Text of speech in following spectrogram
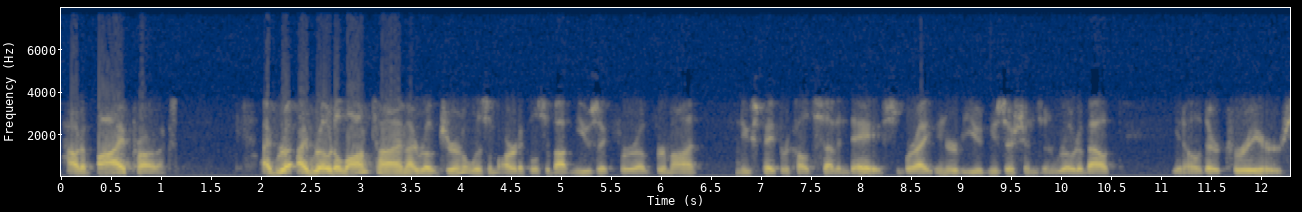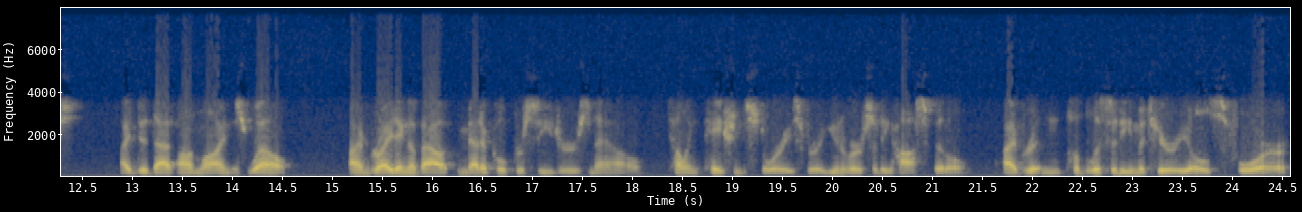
how to buy products. I, wrote, I wrote a long time. I wrote journalism articles about music for a Vermont newspaper called Seven Days, where I interviewed musicians and wrote about, you know, their careers. I did that online as well. I'm writing about medical procedures now, telling patient stories for a university hospital. I've written publicity materials for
